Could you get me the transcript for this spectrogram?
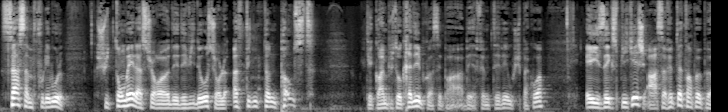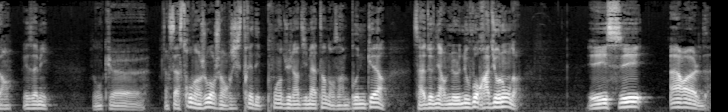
Ça, ça me fout les boules. Je suis tombé là sur euh, des, des vidéos sur le Huffington Post, qui est quand même plutôt crédible, quoi. C'est pas BFM TV ou je sais pas quoi. Et ils expliquaient, ah ça fait peut-être un peu peur, hein, les amis. Donc, euh, ça se trouve un jour, je vais enregistrer des points du lundi matin dans un bunker. Ça va devenir le nouveau Radio Londres. Et Harold.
